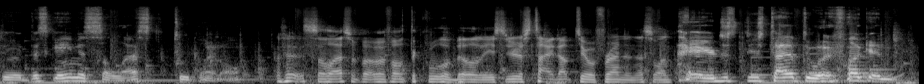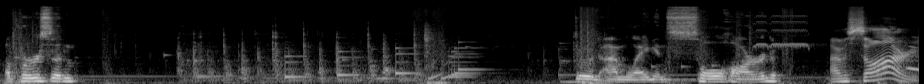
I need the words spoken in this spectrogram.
Dude, this game is Celeste oh. 2.0. Celeste but without the cool abilities. You're just tied up to a friend in this one. Hey, you're just you're just tied up to a fucking a person. Dude, I'm lagging so hard. I'm sorry.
